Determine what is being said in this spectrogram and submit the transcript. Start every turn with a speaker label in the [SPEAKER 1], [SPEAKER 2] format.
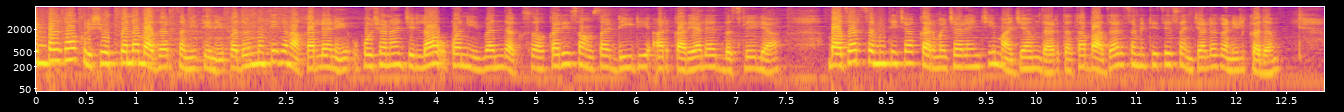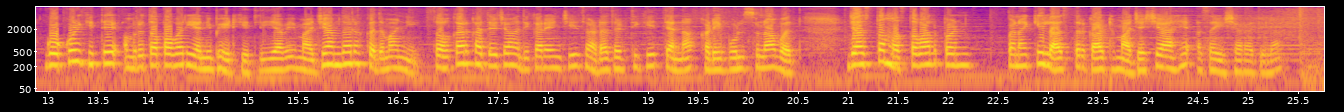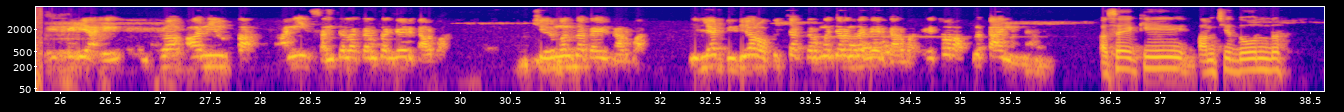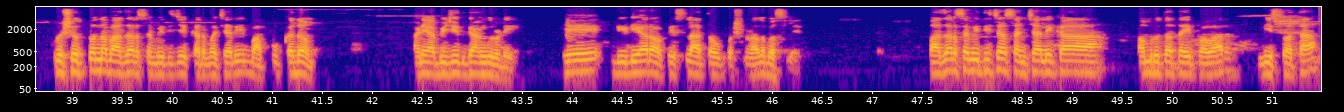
[SPEAKER 1] पिंपळगाव कृषी उत्पन्न बाजार समितीने पदोन्नती नाकारल्याने उपोषणात जिल्हा उपनिबंधक सहकारी संस्था डी डी आर कार्यालयात बसलेल्या बाजार समितीच्या कर्मचाऱ्यांची माजी आमदार तथा बाजार समितीचे संचालक अनिल कदम गोकुळ गीते अमृता पवार यांनी भेट घेतली. यावेळी माजी आमदार कदमांनी सहकार खात्याच्या अधिकाऱ्यांची झाडाझडती घेत त्यांना खडे बोल सुनावत जास्त मस्तवालपणपणा केलास तर गाठ माझ्याशी आहे असा इशारा दिला.
[SPEAKER 2] आणि संचालकांचा गैरकारभार चेअरमनचा गैरकारभार इथल्या डीडीआर ऑफिसच्या कर्मचाऱ्यांचा गैरकारभार याच्यावर आपलं काय म्हणणं
[SPEAKER 3] असं आहे की आमचे दोन कृषी उत्पन्न बाजार समितीचे कर्मचारी बापू कदम आणि अभिजित गांगुर्डे हे डीडीआर ऑफिसला आता उपोषणाला बसले बाजार समितीच्या संचालिका अमृताताई पवार मी स्वतः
